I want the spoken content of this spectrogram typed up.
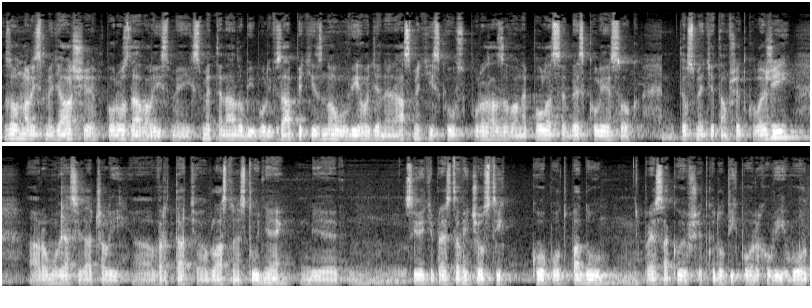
Zohnali sme ďalšie, porozdávali sme ich. Smetné nádoby boli v zápäti znovu vyhodené na smetisku, sú porozhazované po lese, bez koliesok. To smete tam všetko leží a Romovia si začali e, vrtať vlastné studne, kde mm, si viete predstaviť, čo z tých kôp odpadu presakuje všetko do tých povrchových vôd.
